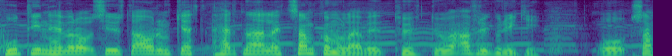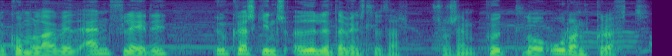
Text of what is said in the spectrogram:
Pútín hefur á síðustu árum gert hernaðalegt samkómulag við 20 Afrikuríki og samkómulag við enn fleiri um hverskins auðlindavinnslu þar, svo sem gull og úrangröft.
